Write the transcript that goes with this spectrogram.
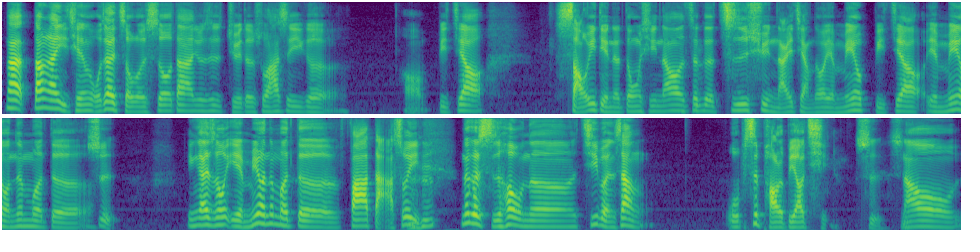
那当然以前我在走的时候，大家就是觉得说它是一个哦比较。少一点的东西，然后这个资讯来讲的话，也没有比较，也没有那么的，是。应该说也没有那么的发达，所以那个时候呢，基本上我是跑的比较勤，是，然后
